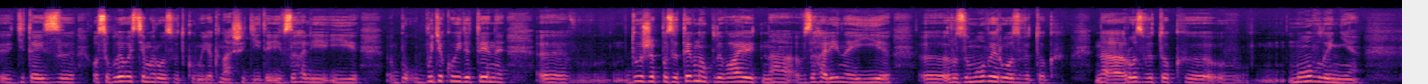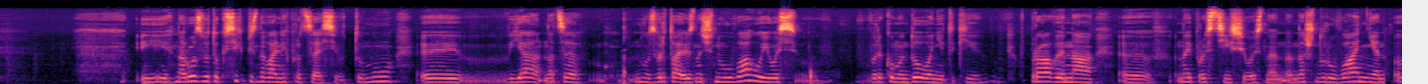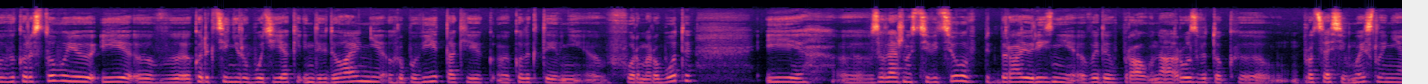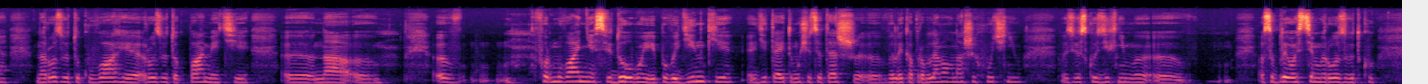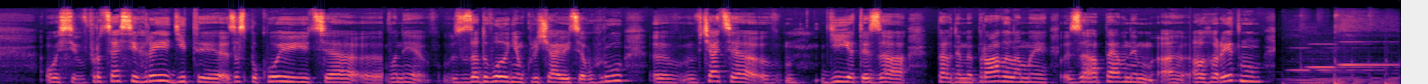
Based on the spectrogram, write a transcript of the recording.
е, дітей з особливостями розвитку, як наші діти, і взагалі і будь-якої дитини е, дуже позитивно впливають на взагалі на її розумовий розвиток, на розвиток мовлення. І на розвиток всіх пізнавальних процесів. Тому е, я на це ну, звертаю значну увагу. І ось рекомендовані такі вправи на е, найпростіші, ось на, на шнурування. Використовую і е, в корекційній роботі як індивідуальні, групові, так і е, колективні форми роботи. І е, в залежності від цього підбираю різні види вправ на розвиток е, процесів мислення, на розвиток уваги, розвиток пам'яті, е, на формування свідомої поведінки дітей, тому що це теж велика проблема у наших учнів у зв'язку з їхніми особливостями розвитку. Ось в процесі гри діти заспокоюються, е, вони з задоволенням включаються в гру, е, вчаться е, діяти за певними правилами, за певним алгоритмом.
